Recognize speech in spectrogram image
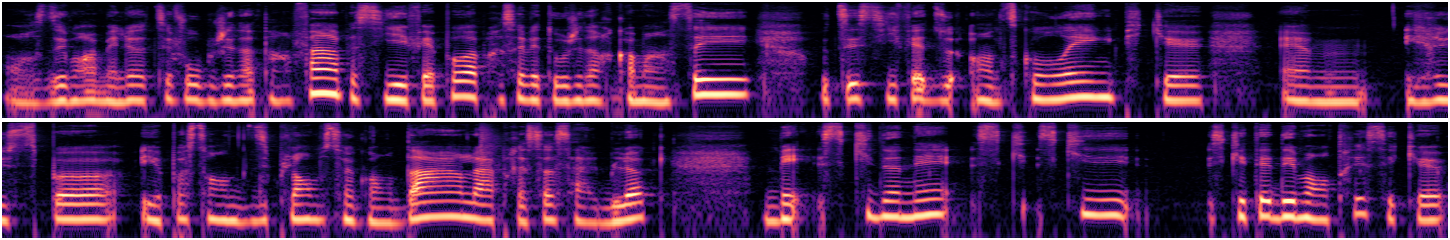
on se dit, ouais, mais là, tu sais, il faut obliger notre enfant, parce qu'il ne fait pas, après ça, il va être obligé de recommencer. Ou, tu sais, s'il fait du unschooling, puis qu'il euh, ne réussit pas, il n'a pas son diplôme secondaire, là, après ça, ça le bloque. Mais ce qui donnait, ce qui, ce qui, ce qui était démontré, c'est que,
